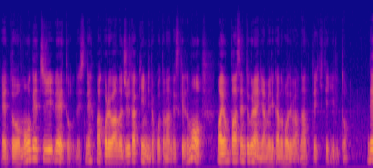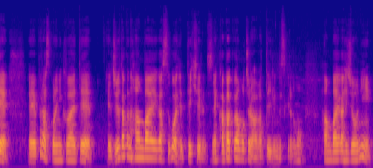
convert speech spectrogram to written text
えっと、モーゲージレートですね、まあ、これはあの住宅金利のことなんですけれども、まあ、4%ぐらいにアメリカの方ではなってきていると。で、えー、プラスこれに加えて、住宅の販売がすごい減ってきてるんですね。価格はもちろん上がっているんですけれども、販売が非常に、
